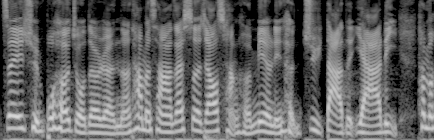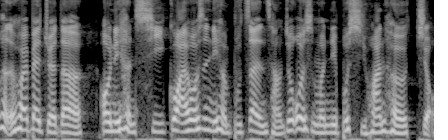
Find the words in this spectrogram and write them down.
这一群不喝酒的人呢，他们常常在社交场合面临很巨大的压力，他们可能会被觉得哦，你很奇怪，或是你很不正常，就为什么你不喜欢喝酒？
